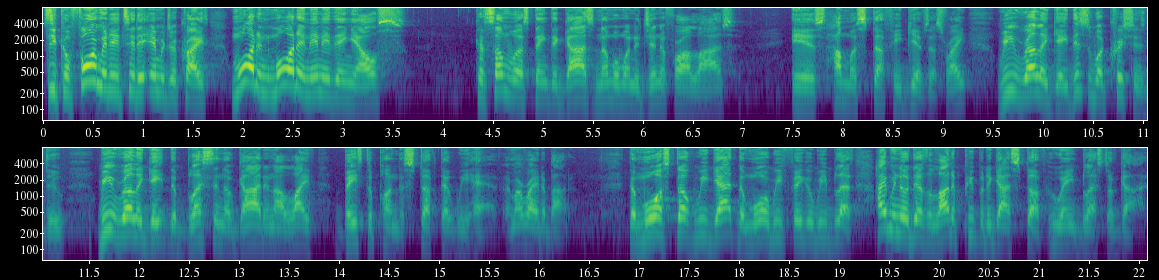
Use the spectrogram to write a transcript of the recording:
See, conformity to the image of Christ, more than, more than anything else, because some of us think that God's number one agenda for our lives is how much stuff He gives us, right? We relegate, this is what Christians do, we relegate the blessing of God in our life based upon the stuff that we have. Am I right about it? The more stuff we got, the more we figure we blessed. How many know there's a lot of people that got stuff who ain't blessed of God?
